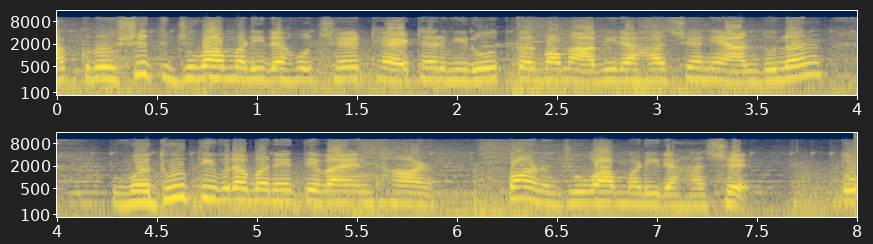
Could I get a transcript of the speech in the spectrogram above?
આક્રોશિત જોવા મળી રહ્યો છે. ઠેર ઠેર વિરોધ કરવામાં આવી રહ્યા છે અને આંદોલન વધુ તીવ્ર બને તેવા એંધાણ પણ જોવા મળી રહ્યા છે. તો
